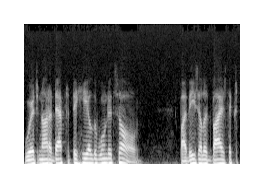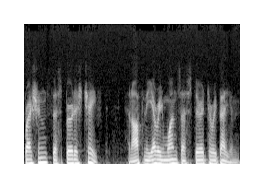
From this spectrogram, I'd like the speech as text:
words not adapted to heal the wounded soul. By these ill-advised expressions, the spirit is chafed, and often the erring ones are stirred to rebellion.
